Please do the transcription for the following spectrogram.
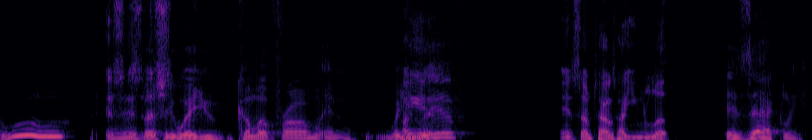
Ooh. It's, it's, especially it's where you come up from and where oh you yeah, live. and sometimes how you look. Exactly.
